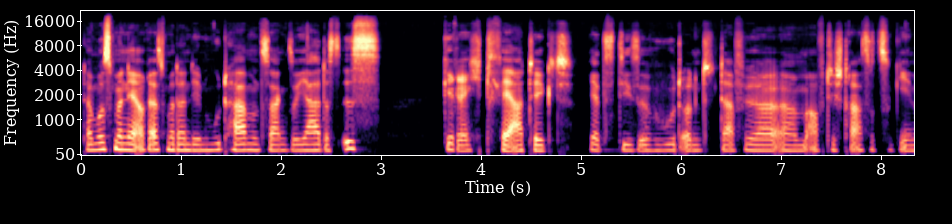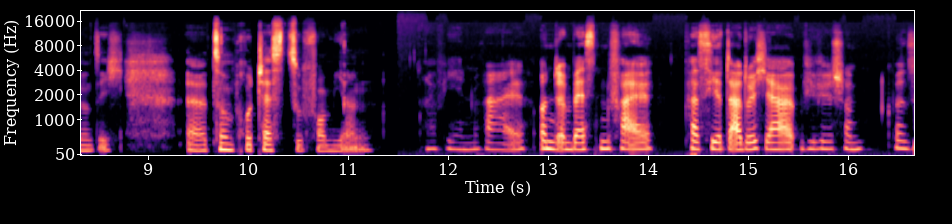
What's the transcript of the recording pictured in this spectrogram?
Da muss man ja auch erstmal dann den Mut haben und sagen, so, ja, das ist gerechtfertigt, jetzt diese Wut und dafür ähm, auf die Straße zu gehen und sich äh, zum Protest zu formieren. Auf jeden Fall. Und im besten Fall passiert dadurch ja, wie wir schon es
